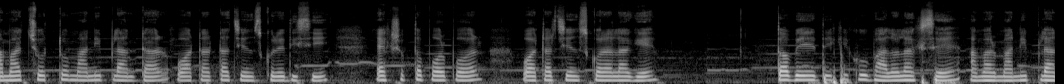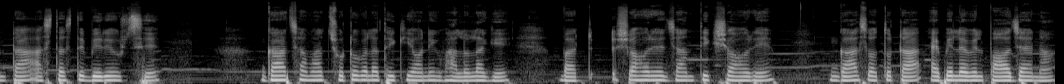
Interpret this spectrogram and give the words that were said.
আমার ছোট্ট মানি প্লান্টার ওয়াটারটা চেঞ্জ করে দিছি। এক সপ্তাহ পর পর ওয়াটার চেঞ্জ করা লাগে। তবে দেখে খুব ভালো লাগছে, আমার মানি প্লান্টটা আস্তে আস্তে বেড়ে উঠছে। গাছ আমার ছোটোবেলা থেকে অনেক ভালো লাগে বাট শহরে যান্ত্রিক শহরে গাছ অতটা অ্যাভেলেবেল পাওয়া যায় না।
